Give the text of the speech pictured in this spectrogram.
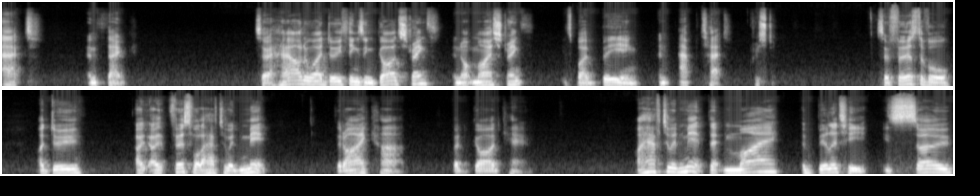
act, and thank. So, how do I do things in God's strength and not my strength? It's by being an aptat Christian. So, first of all, I do, I, I, first of all, I have to admit that I can't, but God can. I have to admit that my ability is so,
